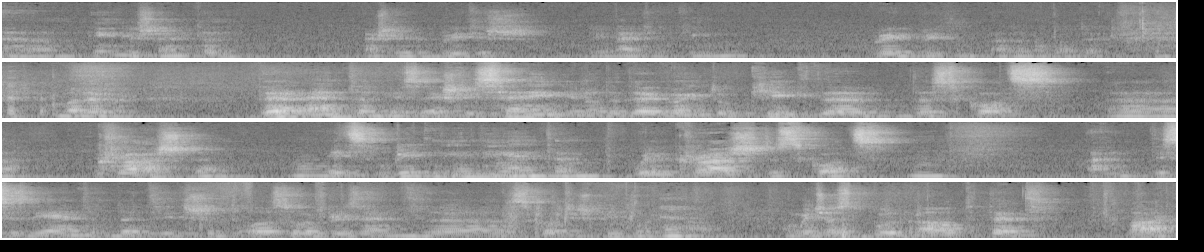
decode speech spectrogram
um, English anthem, actually the British, the United Kingdom, Great Britain, I don't know about that, whatever. Their anthem is actually saying, you know, that they're going to kick the, the Scots, uh, crush them. Mm. It's written in the anthem, we'll crush the Scots. Mm. And this is the anthem that it should also represent the Scottish people. you Yeah. know. And we just pulled out that part.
